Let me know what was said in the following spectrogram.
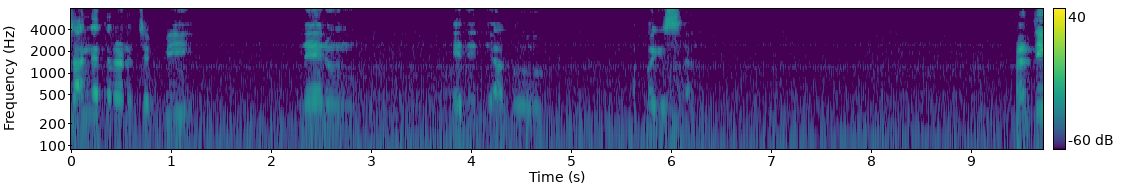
సంగతులను చెప్పి నేను ఎదిద్యాకు అప్పగిస్తాను. ప్రతి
